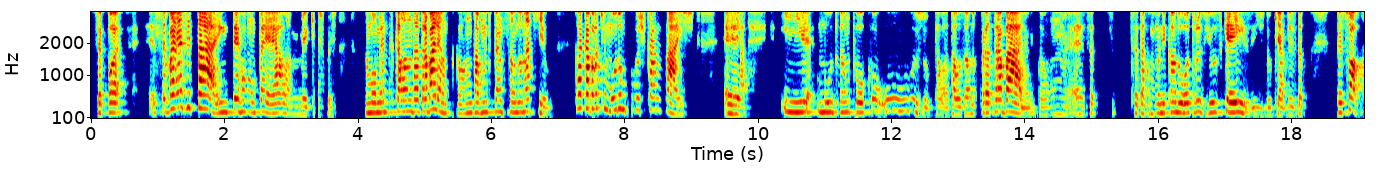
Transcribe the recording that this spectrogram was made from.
você pode, você vai evitar interromper ela, meio que aspas, no momento que ela não está trabalhando, porque ela não está muito pensando naquilo. Então acaba que muda um pouco os canais. É, e muda um pouco o uso que ela está usando para trabalho. Então, você é, está comunicando outros use cases do que a vida pessoal.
